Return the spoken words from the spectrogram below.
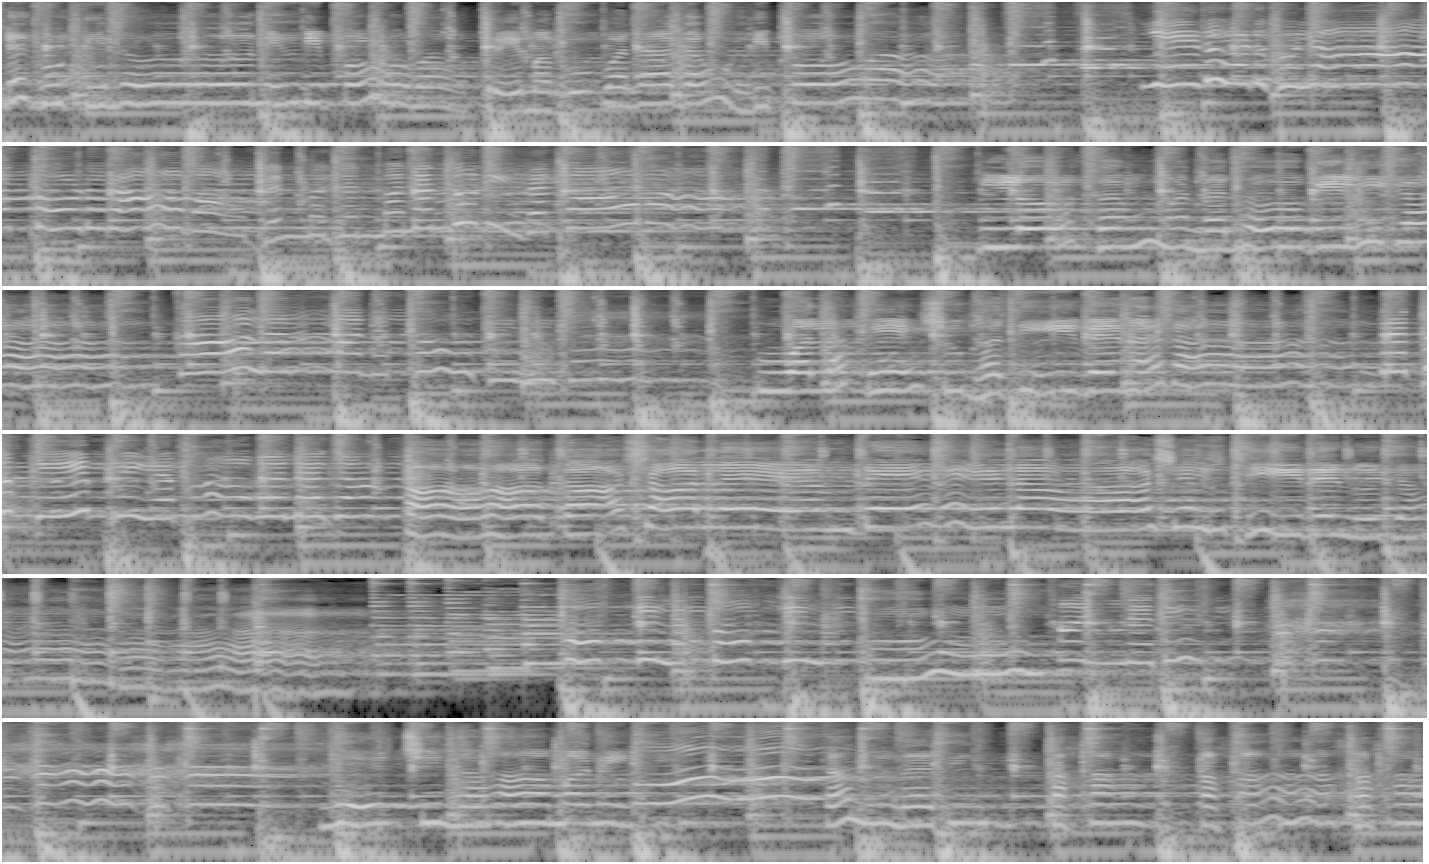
గుండె గుటిలో నిండిపోవా ప్రేమ గువ్వలాగా ఉండిపోవా? లోకం మనలో గిలిగా వలపే శుభ దీవెనగా వేచినామని తన్నది. ఆహా ఆహా ఆహా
